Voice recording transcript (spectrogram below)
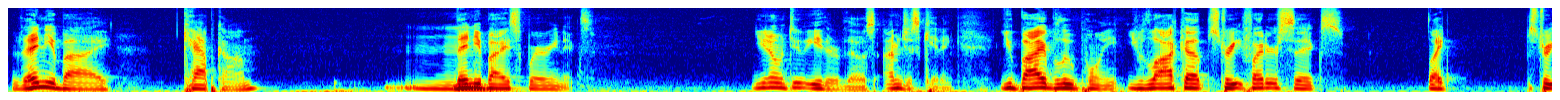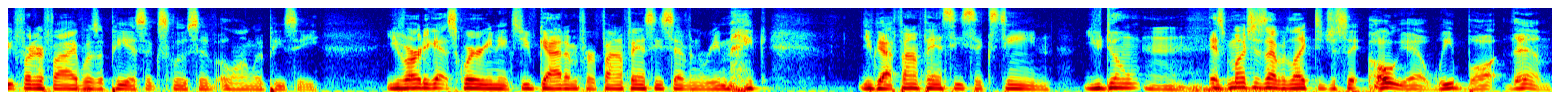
Then you buy Capcom. Then you buy Square Enix. You don't do either of those. I'm just kidding. You buy Blue Point. You lock up Street Fighter Six, like Street Fighter Five was a PS exclusive along with PC. You've already got Square Enix. You've got them for Final Fantasy VII remake. You've got Final Fantasy 16. You don't Hmm. as much as I would like to just say, "Oh yeah, we bought them."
